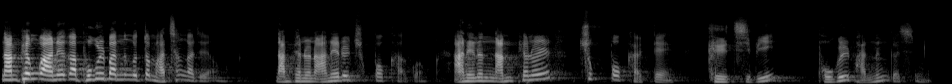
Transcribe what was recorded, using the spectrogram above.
남편과 아내가 복을 받는 것도 마찬가지예요. 남편은 아내를 축복하고 아내는 남편을 축복할 때 그 집이 복을 받는 것입니다.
